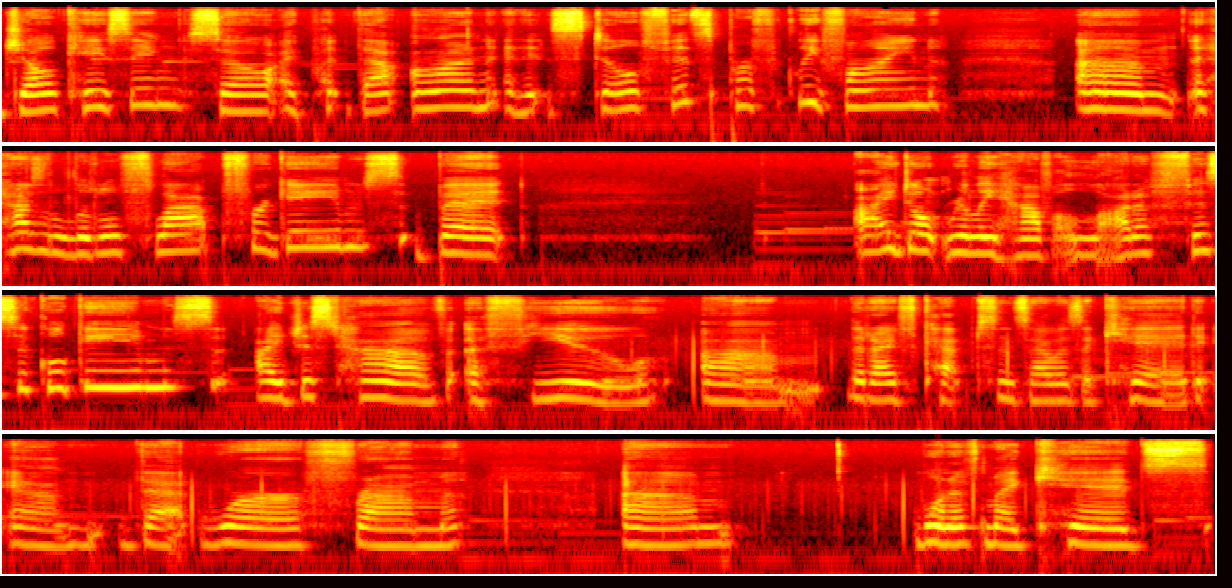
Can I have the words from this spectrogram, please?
gel casing, so I put that on and it still fits perfectly fine. Um, it has a little flap for games, but I don't really have a lot of physical games. I just have a few um, that I've kept since I was a kid and that were from um, one of my kids.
